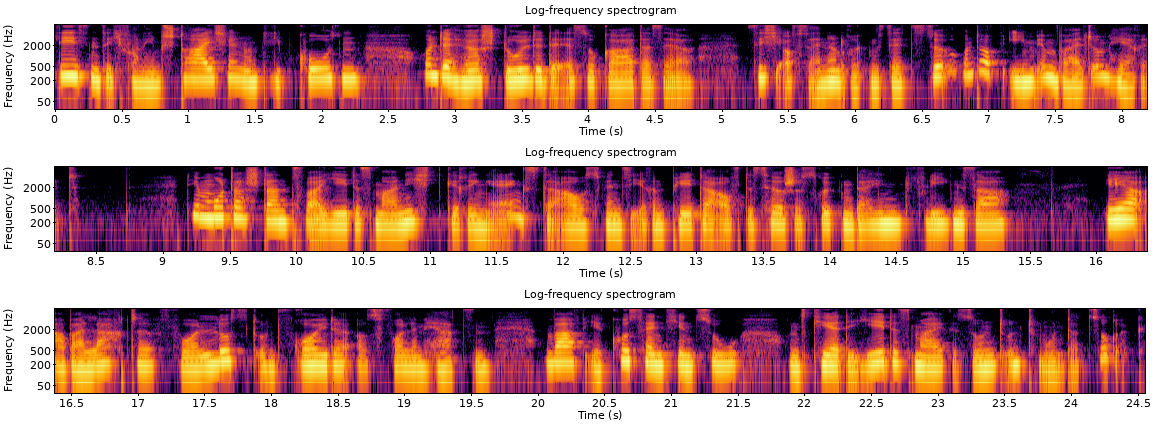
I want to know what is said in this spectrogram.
ließen sich von ihm streicheln und liebkosen, und der Hirsch duldete es sogar, dass er sich auf seinen Rücken setzte und auf ihm im Wald umherritt. Die Mutter stand zwar jedes Mal nicht geringe Ängste aus, wenn sie ihren Peter auf des Hirsches Rücken dahinfliegen sah, er aber lachte vor Lust und Freude aus vollem Herzen, warf ihr Kusshändchen zu und kehrte jedes Mal gesund und munter zurück.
